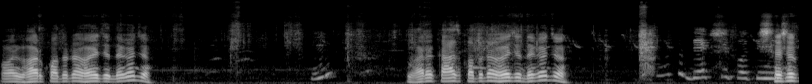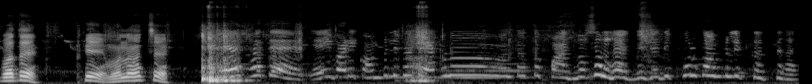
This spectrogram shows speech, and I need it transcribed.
তোমার ঘর কতটা হয়েছে দেখেছ? ঘরের কাজ কতটা হয়েছে দেখেছ? আমি তো দেখছি প্রতি শেষের পথে? কি মনে হচ্ছে? এই বাড়ি কমপ্লিট হতে এখনও অন্তত পাঁচ বছর লাগবে যদি ফুল কমপ্লিট করতে হয়।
